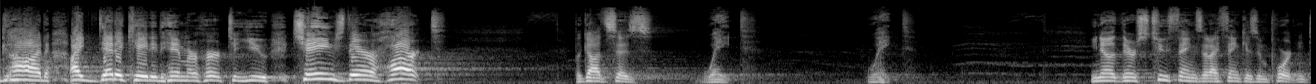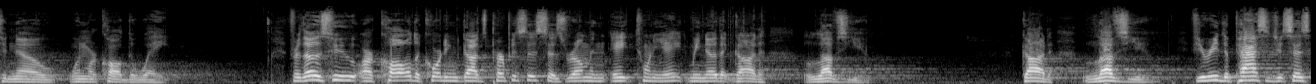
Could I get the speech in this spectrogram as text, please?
God, I dedicated him or her to you. Change their heart. But God says, wait, wait. You know, there's two things that I think is important to know when we're called to wait. For those who are called according to God's purposes, says Romans 8:28, we know that God loves you. God loves you. If you read the passage, it says,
